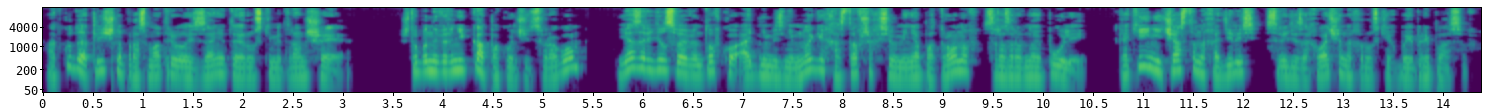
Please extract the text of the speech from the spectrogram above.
откуда отлично просматривалась занятая русскими траншея. Чтобы наверняка покончить с врагом, я зарядил свою винтовку одним из немногих оставшихся у меня патронов с разрывной пулей, какие нечасто находились среди захваченных русских боеприпасов.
